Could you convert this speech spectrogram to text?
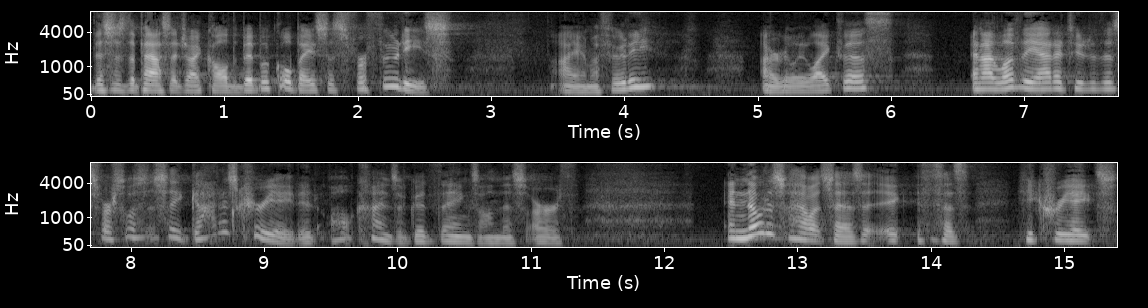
this is the passage I call the biblical basis for foodies. I am a foodie. I really like this. And I love the attitude of this verse. What does it say? God has created all kinds of good things on this earth. And notice how it says it, it says, He creates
